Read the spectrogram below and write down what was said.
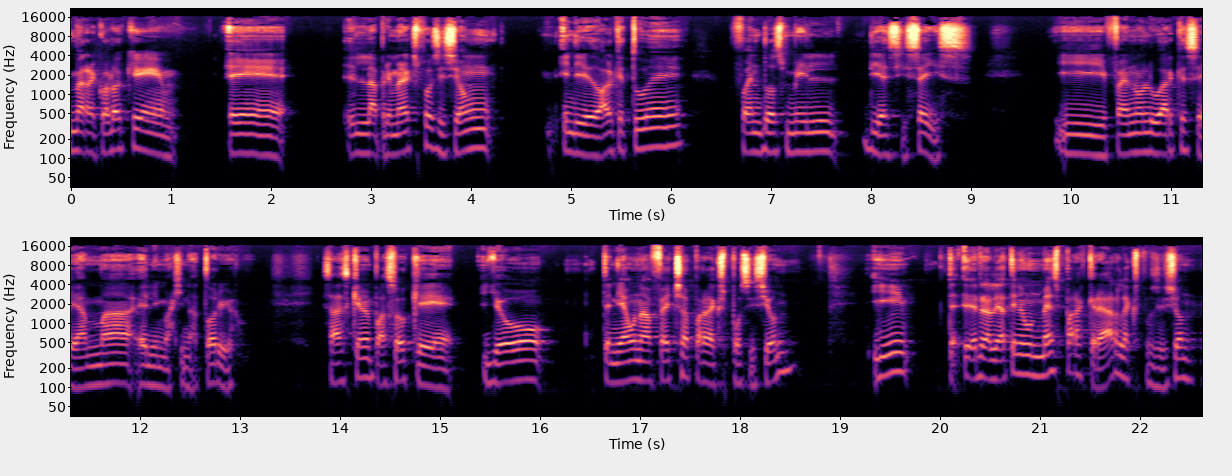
me recuerdo que eh, la primera exposición individual que tuve fue en 2016 y fue en un lugar que se llama El Imaginatorio. ¿Sabes qué me pasó? Que yo tenía una fecha para la exposición y en realidad tenía un mes para crear la exposición.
